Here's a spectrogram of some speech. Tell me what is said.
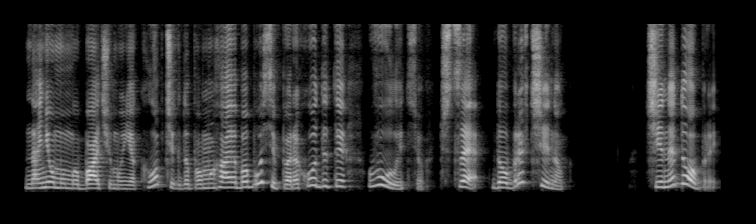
На ньому ми бачимо, як хлопчик допомагає бабусі переходити вулицю. Чи це добрий вчинок? Чи не добрий?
